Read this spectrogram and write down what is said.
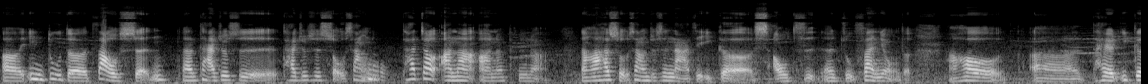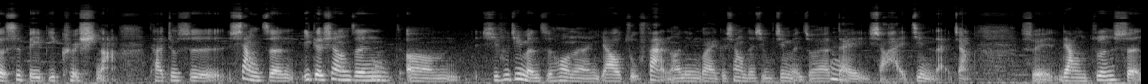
呃印度的灶神，那他就是他就是手上他叫阿那阿那普拉。然后他手上就是拿着一个勺子，呃，煮饭用的。然后呃，还有一个是 Baby Krishna，他就是象征一个象征，嗯、呃，媳妇进门之后呢要煮饭，然后另外一个象征媳妇进门之后要带小孩进来这样。所以两尊神，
